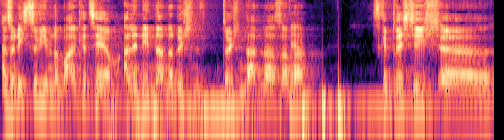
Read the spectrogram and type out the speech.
Also nicht so wie im normalen Kriterium, alle nebeneinander durch, durcheinander, sondern ja. es gibt richtig äh,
